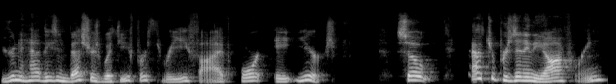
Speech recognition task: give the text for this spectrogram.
you're going to have these investors with you for three, five, or eight years. So, after presenting the offering,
